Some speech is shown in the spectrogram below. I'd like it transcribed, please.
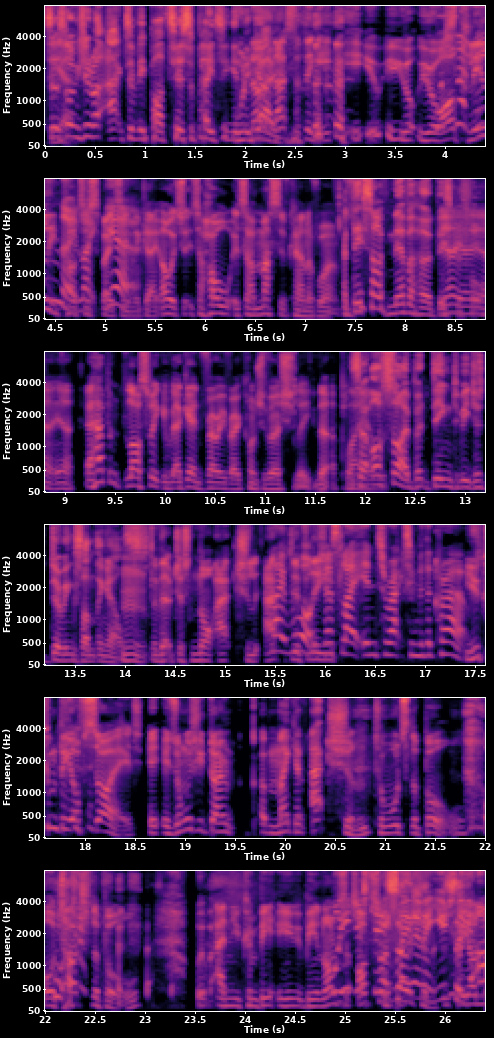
So as yeah. long as you're not actively participating in well, the no, game. that's the thing. You, you, you, you are clearly mean, though? Like, participating in the game. Oh, it's, it's a whole, it's a massive can of worms. this I've never heard this yeah, before. yeah, yeah, yeah. It happened last week again, very, very controversially. That a player So was- offside, but deemed to be just doing something else. Mm, that just not actually Like actively. what? Just like interacting with the crowd. You can be offside as long as you don't uh, make an action towards the ball or touch the ball, and you can be you be an Well, offside. you just offside Wait, wait, wait. you just so you're arms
